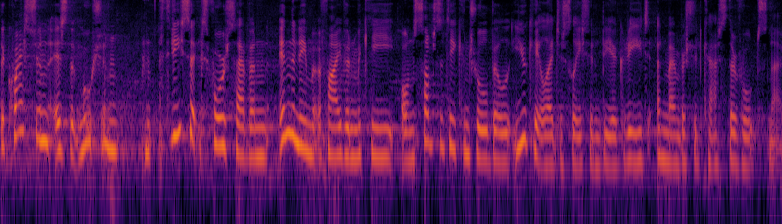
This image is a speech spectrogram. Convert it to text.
The question is that motion 3647 in the name of Ivan McKee on Subsidy Control Bill UK legislation be agreed and members should cast their votes now.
